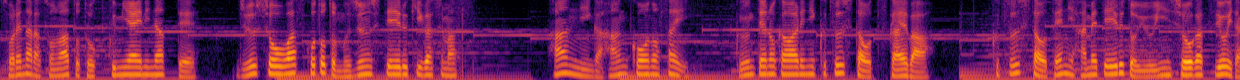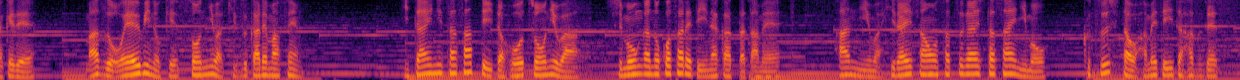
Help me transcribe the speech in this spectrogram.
それならその後取っ組み合いになって重傷を負わすことと矛盾している気がします。犯人が犯行の際、軍手の代わりに靴下を使えば、靴下を手にはめているという印象が強いだけで、まず親指の欠損には気づかれません。遺体に刺さっていた包丁には指紋が残されていなかったため、犯人は平井さんを殺害した際にも靴下をはめていたはずです。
